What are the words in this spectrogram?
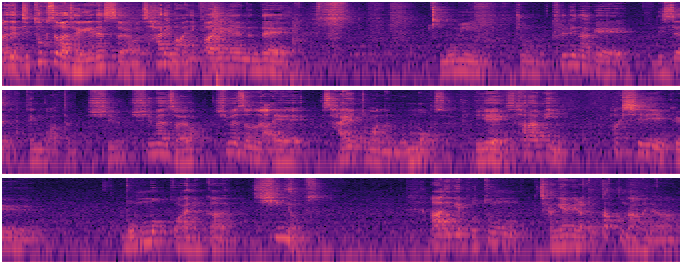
근데 디톡스가 되긴 했어요. 살이 많이 빠지긴 했는데 몸이 좀 클린하게 리셋된 것 같아요. 쉬, 쉬면서요. 쉬면서는 아예 4일 동안은 못 먹었어요. 이게 사람이 확실히 그 못 먹고 하니까 힘이 없어. 아 이게 보통 장염이랑 똑같구나 그냥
